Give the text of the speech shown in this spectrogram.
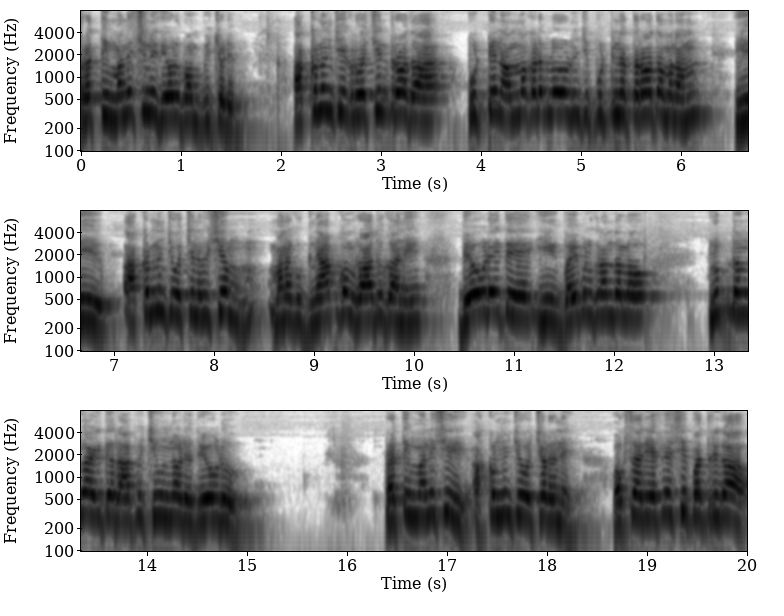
ప్రతి మనిషిని దేవుడు పంపించాడు. అక్కడ నుంచి ఇక్కడ వచ్చిన తర్వాత పుట్టిన అమ్మ కడుపులో నుంచి పుట్టిన తర్వాత మనం ఈ అక్కడి నుంచి వచ్చిన విషయం మనకు జ్ఞాపకం రాదు కానీ దేవుడైతే ఈ బైబిల్ గ్రంథంలో క్లుప్తంగా అయితే రాపిచ్చి ఉన్నాడు దేవుడు. ప్రతి మనిషి అక్కడి నుంచి వచ్చాడని. ఒకసారి ఎఫ్ఎస్సి పత్రిక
